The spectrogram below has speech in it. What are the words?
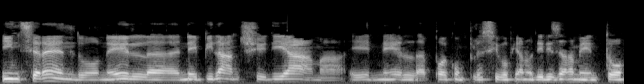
inserendo nel, nei bilanci di Ama e nel poi complessivo piano di risanamento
